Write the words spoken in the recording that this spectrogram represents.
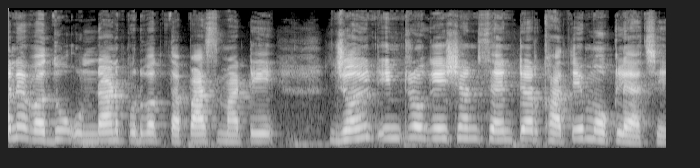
અને વધુ ઊંડાણપૂર્વક તપાસ માટે જોઈન્ટ ઇન્ટ્રોગેશન સેન્ટર ખાતે મોકલ્યા છે.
